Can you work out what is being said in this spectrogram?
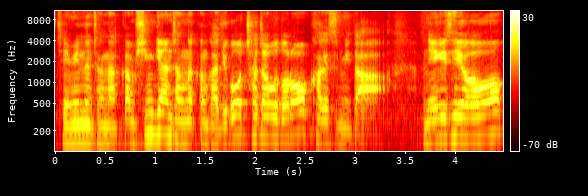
재밌는 장난감, 신기한 장난감 가지고 찾아오도록 하겠습니다. 안녕히 계세요.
